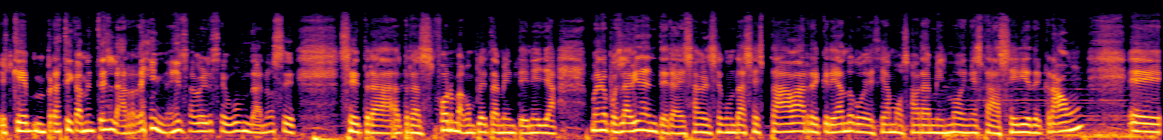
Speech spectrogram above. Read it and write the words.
es que prácticamente es la reina Isabel II, ¿no? Se, se transforma completamente en ella. Bueno, pues la vida entera Isabel II se estaba recreando, como decíamos ahora mismo, en esta serie de Crown. Eh,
